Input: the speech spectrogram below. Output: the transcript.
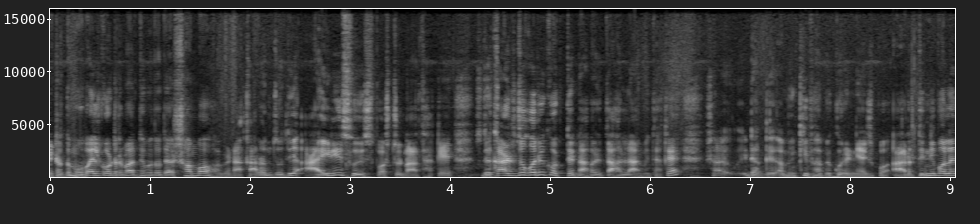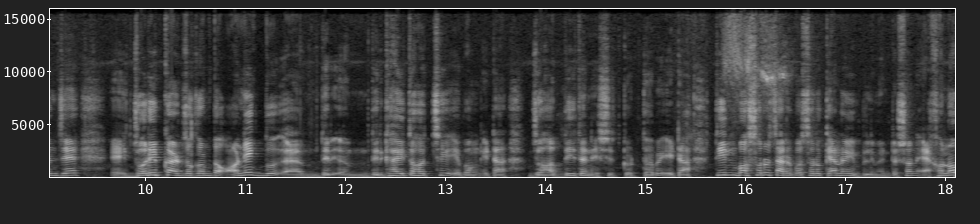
এটা তো মোবাইল কোর্টের মাধ্যমে তো দেওয়া সম্ভব হবে না, কারণ যদি আইনি সুস্পষ্ট না থাকে, যদি কার্যকরী করতে না পারি, তাহলে আমি তাকে এটাকে আমি কীভাবে করে নিয়ে আসব? আর তিনি বলেন যে জরিপ কার্যক্রমটা অনেক দীর্ঘায়িত হচ্ছে এবং এটা জবাবদিহিতা নিশ্চিত করতে হবে। এটা তিন বছরও চার বছরও কেন ইমপ্লিমেন্টেশন এখনও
